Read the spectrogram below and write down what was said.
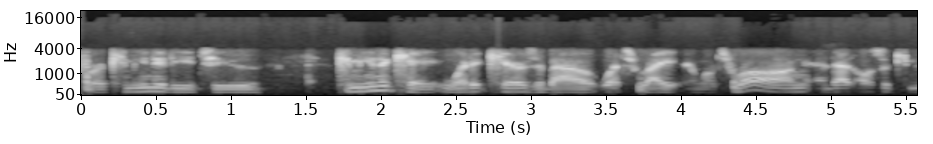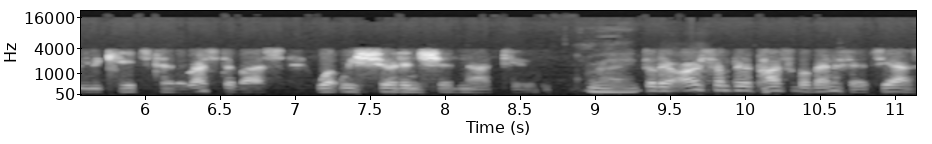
for a community to communicate what it cares about, what's right and what's wrong, and that also communicates to the rest of us what we should and should not do. Right. So there are some possible benefits, yes.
